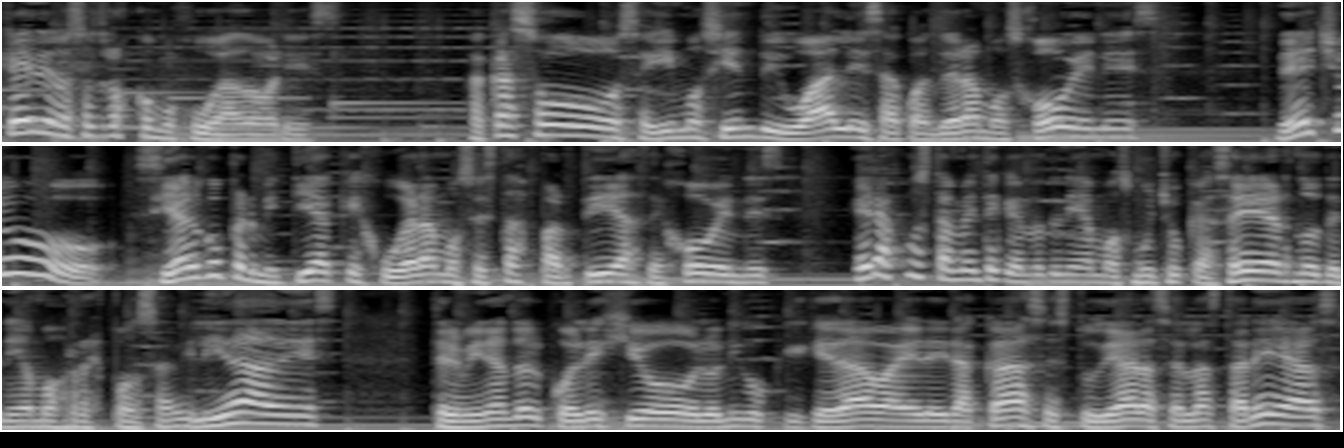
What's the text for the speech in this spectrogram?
¿Qué hay de nosotros como jugadores? ¿Acaso seguimos siendo iguales a cuando éramos jóvenes? De hecho, si algo permitía que jugáramos estas partidas de jóvenes, era justamente que no teníamos mucho que hacer, no teníamos responsabilidades, Terminando el colegio lo único que quedaba era ir a casa, estudiar, hacer las tareas.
